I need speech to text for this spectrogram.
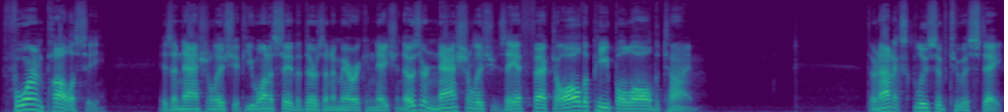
Foreign policy is a national issue. If you want to say that there's an American nation, those are national issues. They affect all the people all the time. They're not exclusive to a state.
